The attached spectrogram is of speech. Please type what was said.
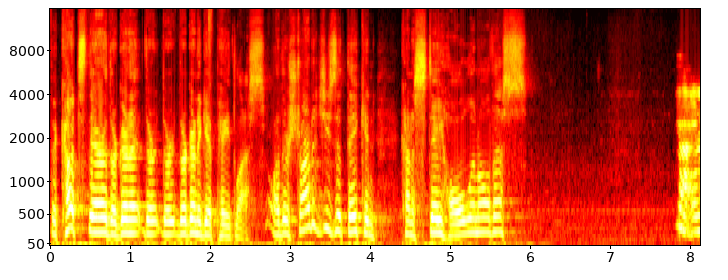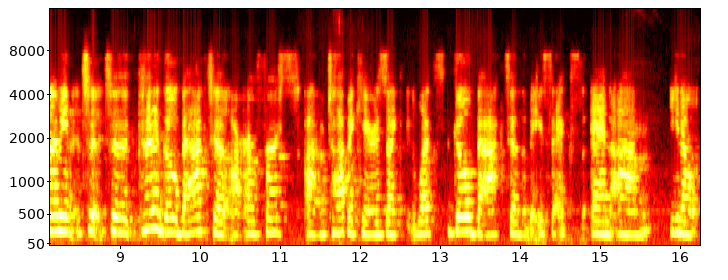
the cuts there, they're going to, they're, they're, they're to get paid less? Are there strategies that they can kind of stay whole in all this? Yeah, and I mean to to kind of go back to our, our first um, topic here is like let's go back to the basics and um, you know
